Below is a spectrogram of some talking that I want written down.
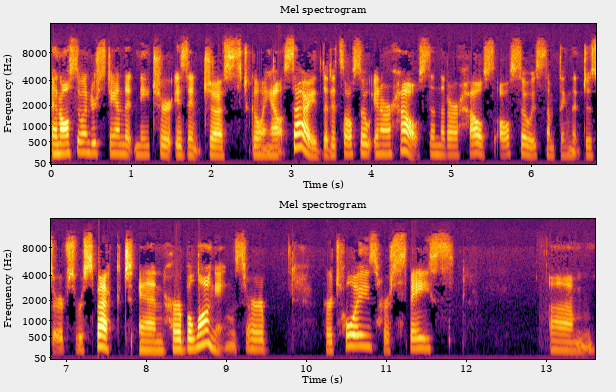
and also understand that nature isn't just going outside, that it's also in our house, and that our house also is something that deserves respect and her belongings, her her toys, her space. Um,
